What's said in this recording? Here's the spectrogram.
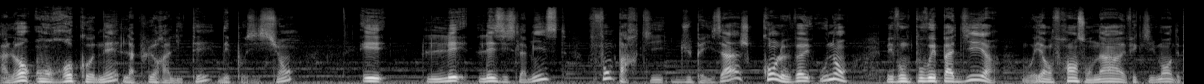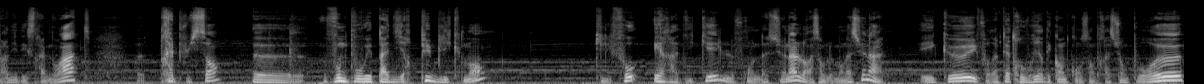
alors on reconnaît la pluralité des positions. Et les, islamistes font partie du paysage, qu'on le veuille ou non. Mais vous ne pouvez pas dire vous voyez, en France, on a effectivement des partis d'extrême droite euh, très puissants. Euh, vous ne pouvez pas dire publiquement qu'il faut éradiquer le Front National, le Rassemblement National. et qu'il faudrait peut-être ouvrir des camps de concentration pour eux,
